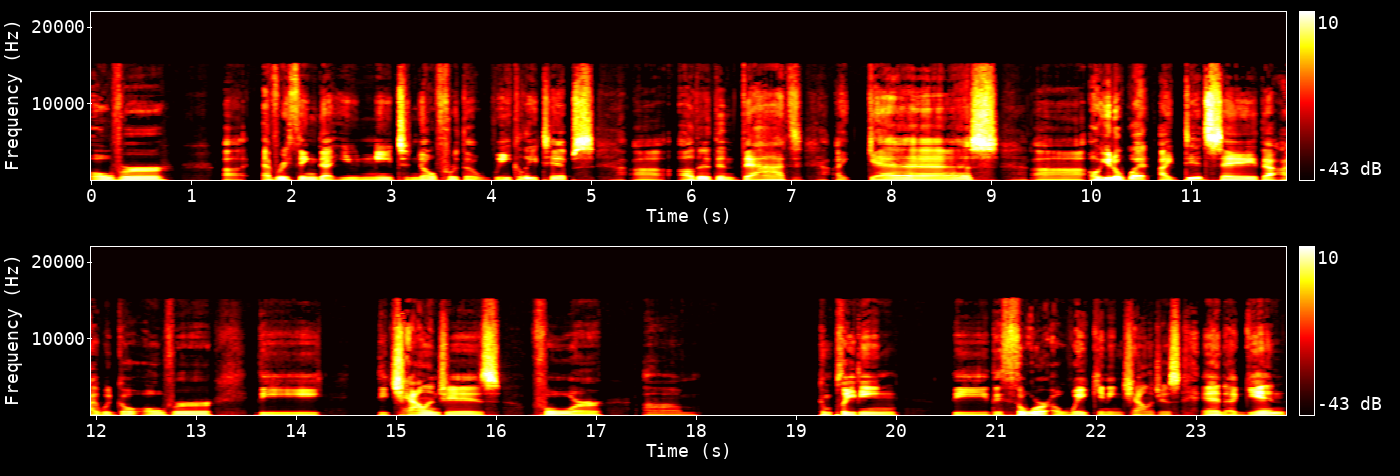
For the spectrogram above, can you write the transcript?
over uh, everything that you need to know for the weekly tips. Uh, other than that, I guess. Uh, oh, you know what? I did say that I would go over the the challenges for um, completing the the Thor Awakening challenges. And again,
